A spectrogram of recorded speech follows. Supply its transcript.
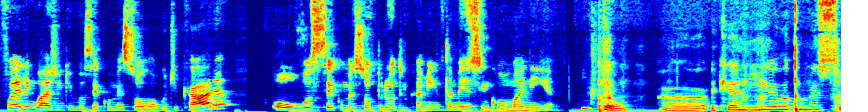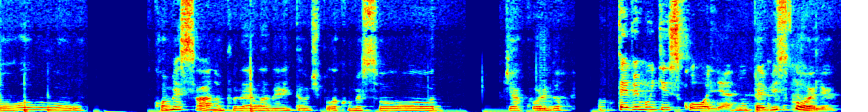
foi a linguagem que você começou logo de cara? Ou você começou por outro caminho também, assim como a Aninha? Então, a, é que a Aninha, ela começou... Começaram por ela, né? Então, tipo, ela começou de acordo... Não teve muita escolha. Não teve escolha.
